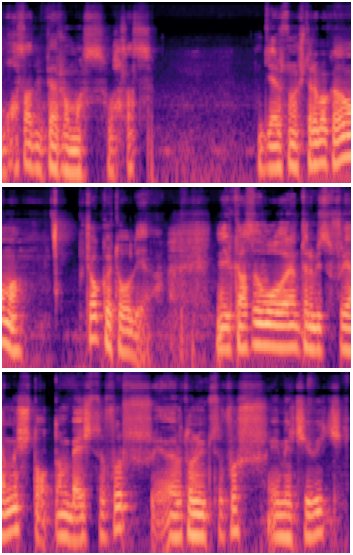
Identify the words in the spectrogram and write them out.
Vasat bir performans. Vasat. Diğer sonuçlara bakalım ama çok kötü oldu ya. Newcastle Wolverhampton'ı 1-0 yenmiş. Tottenham 5-0. Everton 3-0. Emir Çevik.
